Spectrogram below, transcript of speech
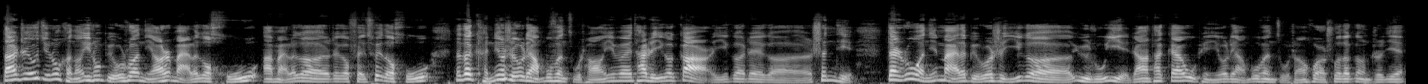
当然，这有几种可能，一种比如说你要是买了个壶啊，买了个这个翡翠的壶，那它肯定是有两部分组成，因为它是一个盖儿一个这个身体。但如果您买的比如说是一个玉如意，然后它该物品有两部分组成，或者说的更直接，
